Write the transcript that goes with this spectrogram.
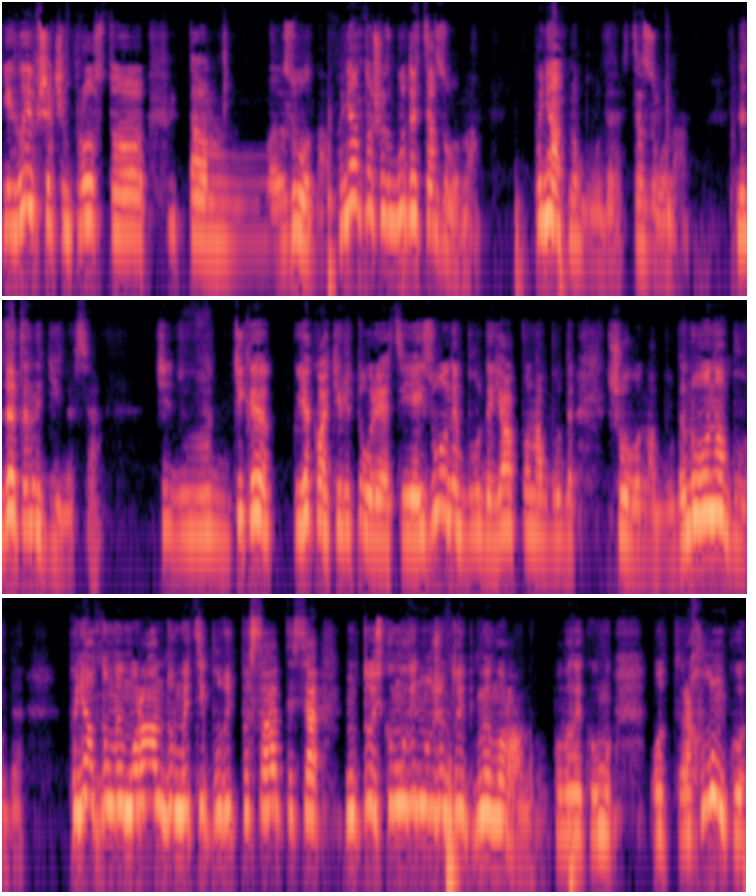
і глибше, чим просто там зона. Понятно, що буде ця зона. Понятно буде ця зона. Ніде ти не дінешся. Тільки яка територія цієї зони буде, як вона буде, що вона буде. Ну вона буде. Понятно, меморандуми ці будуть писатися. Ну, тобто, кому він нужен, той меморандум по великому от, рахунку,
